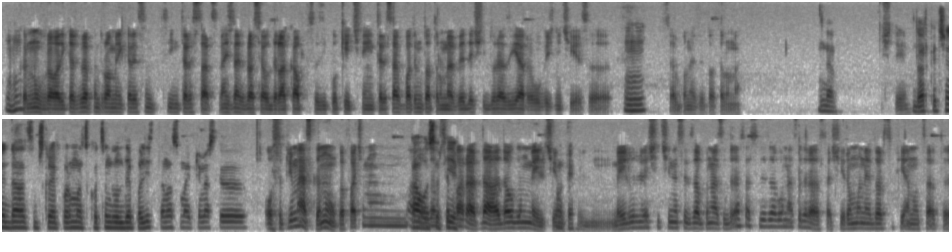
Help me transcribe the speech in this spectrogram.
Mhm. Că nu vreau, adică aș vrea pentru oamenii care sunt interesați. Nici n-aș vrea să iau de la cap să zic, ok, cine e interesat, poate nu toată lumea vede și durează iar o veșnicie să Mhm. se aboneze toată lumea. Da. Știi? Doar că cine dă subscribe pe urmă, scoțându-l de pe listă, nu o să mai primească... O să primească, nu, că facem A, o adăugăm să fie. separat, da, adaug în mail și Ok. mail-urile și cine se dezabonează de la asta, se dezabonează de la asta și rămâne doar să fie anunțat uh,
